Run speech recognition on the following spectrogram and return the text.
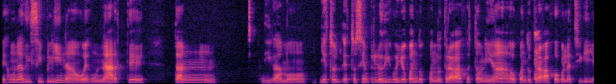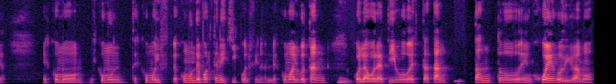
es una disciplina o es un arte tan digamos, y esto, esto siempre lo digo yo cuando, cuando trabajo esta unidad o cuando trabajo con las chiquillas, es como, es como, un, es como, el, es como un deporte en equipo al final, es como algo tan mm. colaborativo, está tan, tanto en juego, digamos,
